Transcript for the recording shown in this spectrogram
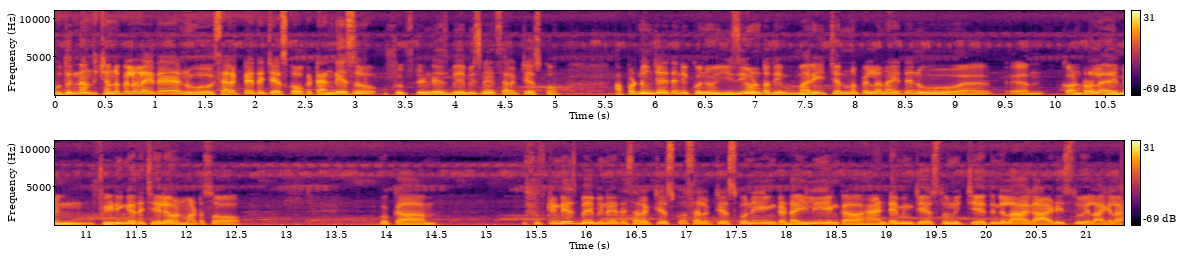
కుదిరినంత చిన్నపిల్లలు అయితే నువ్వు సెలెక్ట్ అయితే చేసుకో. ఒక టెన్ డేస్ ఫిఫ్టీన్ డేస్ బేబీస్ని అయితే సెలెక్ట్ చేసుకో. అప్పటి నుంచి అయితే నీకు కొంచెం ఈజీ ఉంటుంది. మరీ చిన్న పిల్లని అయితే నువ్వు కంట్రోల్ ఐ మీన్ ఫీడింగ్ అయితే చేయలేవన్నమాట. సో ఒక ఫిఫ్టీన్ డేస్ బేబీని అయితే సెలెక్ట్ చేసుకో సెలెక్ట్ చేసుకొని ఇంకా డైలీ ఇంకా హ్యాండ్ టైమింగ్ చేస్తూ నీ చేతిని ఇలాగ ఆడిస్తూ ఇలాగ ఇలా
